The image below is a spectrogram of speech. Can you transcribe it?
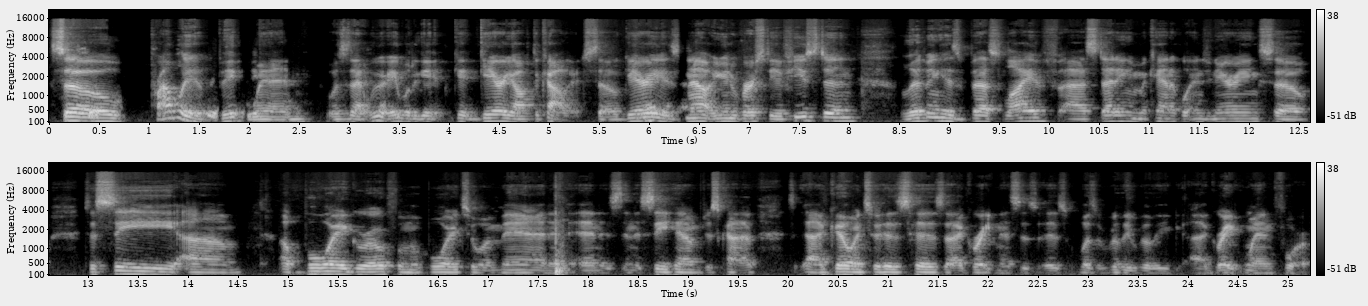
So, probably a big win was that we were able to get get Gary off to college. So Gary is now at University of Houston, living his best life, uh, studying mechanical engineering. So to see um, a boy grow from a boy to a man and and, and to see him just kind of uh, go into his his uh, greatness is, is was a really really uh, great win for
